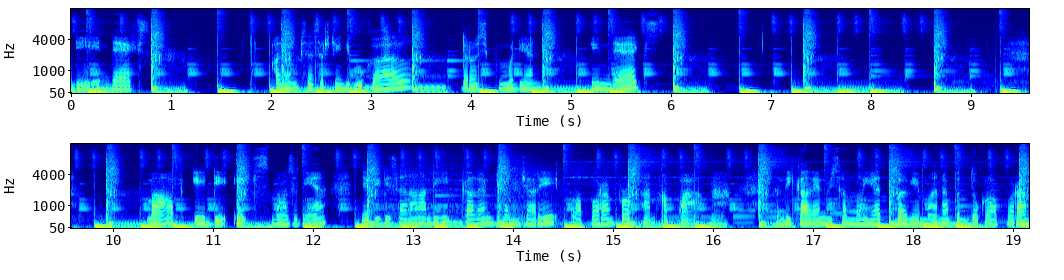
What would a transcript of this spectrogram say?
di indeks. Kalian bisa searching di Google, terus kemudian indeks maaf IDX maksudnya jadi di sana nanti kalian bisa mencari laporan perusahaan apa nah nanti kalian bisa melihat bagaimana bentuk laporan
